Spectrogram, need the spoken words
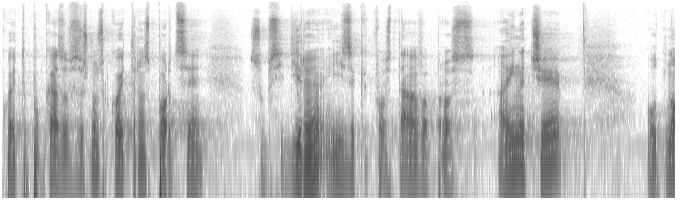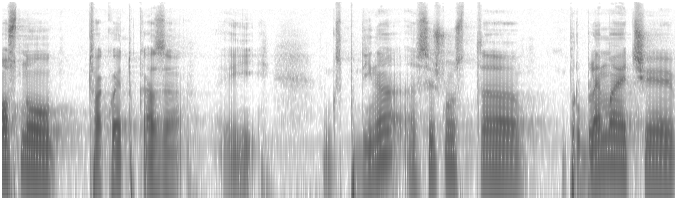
което показва всъщност кой транспорт се субсидира и за какво става въпрос. А иначе, относно това, което каза и господина, всъщност проблема е, че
